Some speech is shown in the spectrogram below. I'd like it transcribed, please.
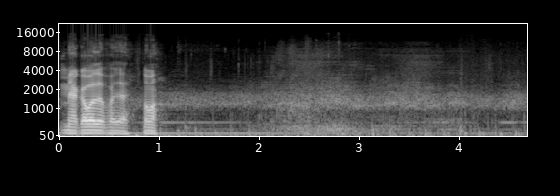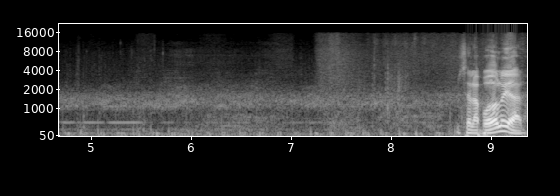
me acaba de fallar. Toma. ¿Se la puedo liar?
